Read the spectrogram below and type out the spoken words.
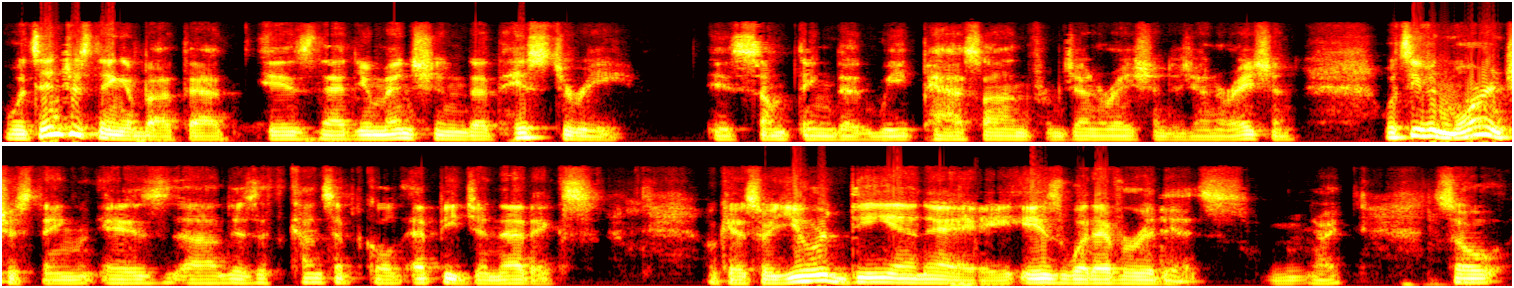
What's interesting about that is that you mentioned that history is something that we pass on from generation to generation. What's even more interesting is uh, there's a concept called epigenetics. Okay, so your DNA is whatever it is, right? So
